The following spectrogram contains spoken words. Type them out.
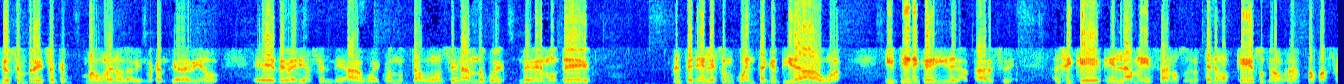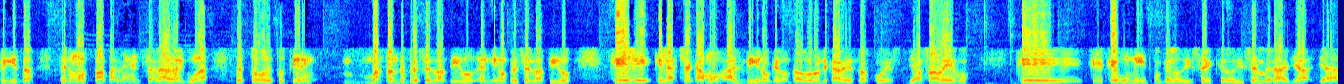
yo siempre he dicho que más o menos la misma cantidad de vino eh, debería ser de agua y cuando estamos cenando, pues debemos de, de tener eso en cuenta que pida agua y tiene que hidratarse. Así que en la mesa nosotros tenemos queso, tenemos las papas fritas, tenemos papas, las ensaladas, algunas, pues todos estos tienen bastante preservativo, el mismo preservativo que le, que le achacamos al vino que nos da dolor de cabeza, pues ya sabemos que, que, es un mito, que lo dice, que lo dicen, ¿verdad? Ya, ya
